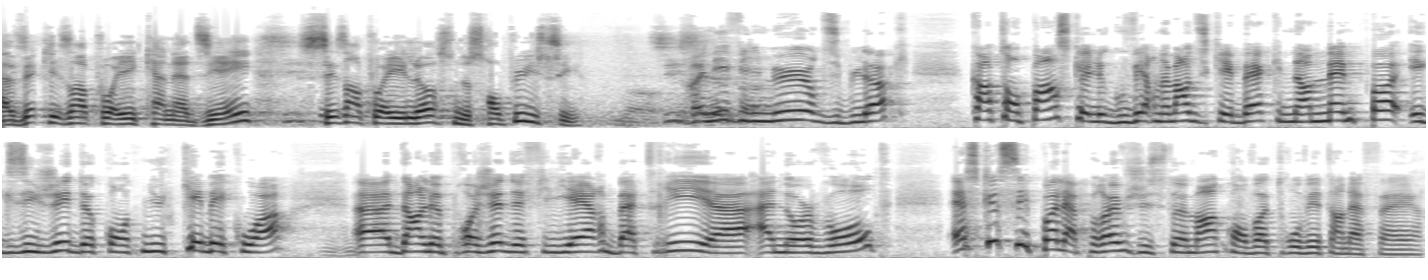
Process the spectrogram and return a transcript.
avec les employés canadiens, ces employés-là ne seront plus ici. René Villemur du Bloc, quand on pense que le gouvernement du Québec n'a même pas exigé de contenu québécois euh, dans le projet de filière batterie euh, à Norvolt, est-ce que c'est pas la preuve justement qu'on va trop vite en affaires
